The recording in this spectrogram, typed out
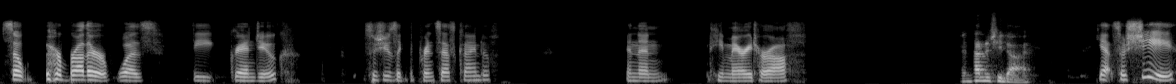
so her brother was the Grand Duke, so she was like the princess kind of, and then he married her off. And how did she die? Yeah, so she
